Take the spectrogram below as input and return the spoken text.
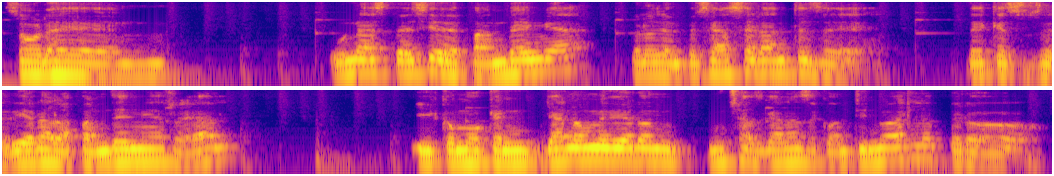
sobre una especie de pandemia, pero la empecé a hacer antes de, que sucediera la pandemia real. Y como que ya no me dieron muchas ganas de continuarla, pero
